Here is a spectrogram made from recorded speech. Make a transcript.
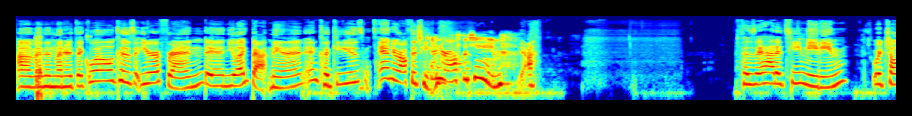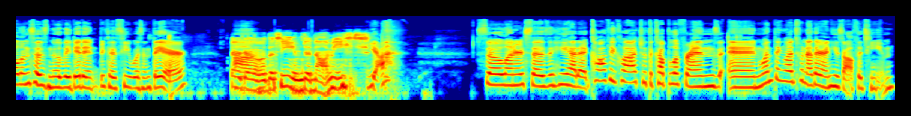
Um, and then Leonard's like, well, because you're a friend and you like Batman and cookies and you're off the team. And you're off the team. Yeah. Because they had a team meeting, where Sheldon says no, they didn't because he wasn't there. Ergo, um, the team did not meet. Yeah. So Leonard says that he had a coffee clutch with a couple of friends, and one thing led to another, and he's off the team.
